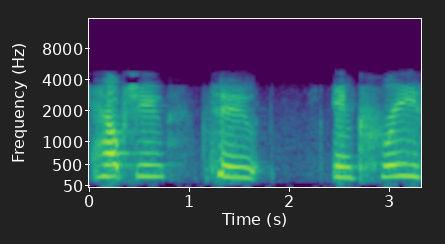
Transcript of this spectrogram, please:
helps you to increase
